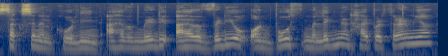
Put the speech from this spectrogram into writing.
succinylcholine. I have a I have a video on both malignant hyperthermia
